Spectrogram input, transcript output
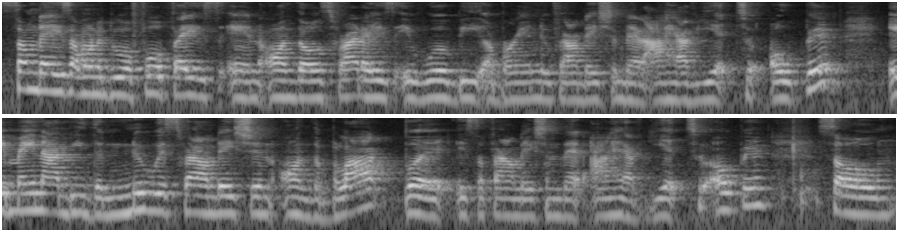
some days I want to do a full face and on those Fridays it will be a brand new foundation that I have yet to open it may not be the newest foundation on the block but it's a foundation that I have yet to open so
